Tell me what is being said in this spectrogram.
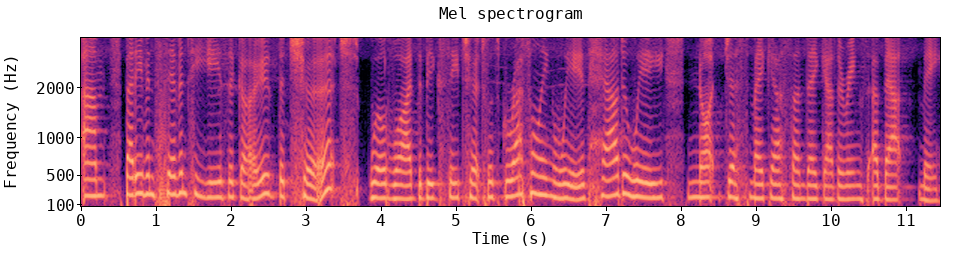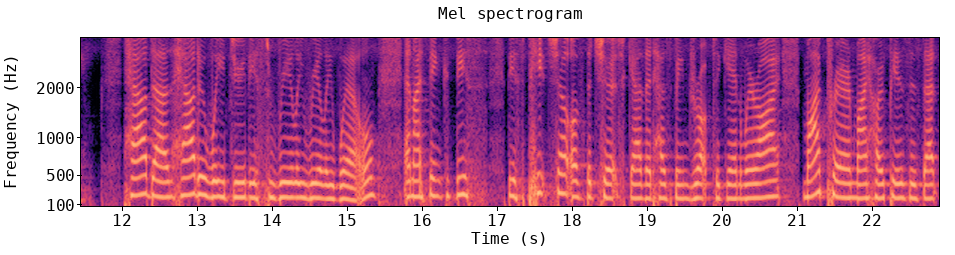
Um, but even 70 years ago, the church worldwide, the Big C church, was grappling with how do we not just make our Sunday gatherings about me? How, does, how do we do this really, really well? And I think this this picture of the church gathered has been dropped again where i my prayer and my hope is is that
